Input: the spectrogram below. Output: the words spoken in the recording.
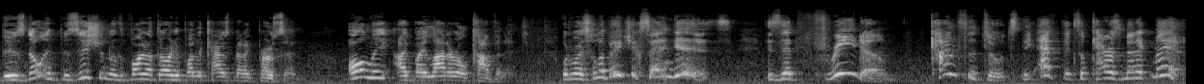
there is no imposition of divine authority upon the charismatic person, only a bilateral covenant. What Rabbi Soloveitchik saying is, is that freedom constitutes the ethics of charismatic man.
